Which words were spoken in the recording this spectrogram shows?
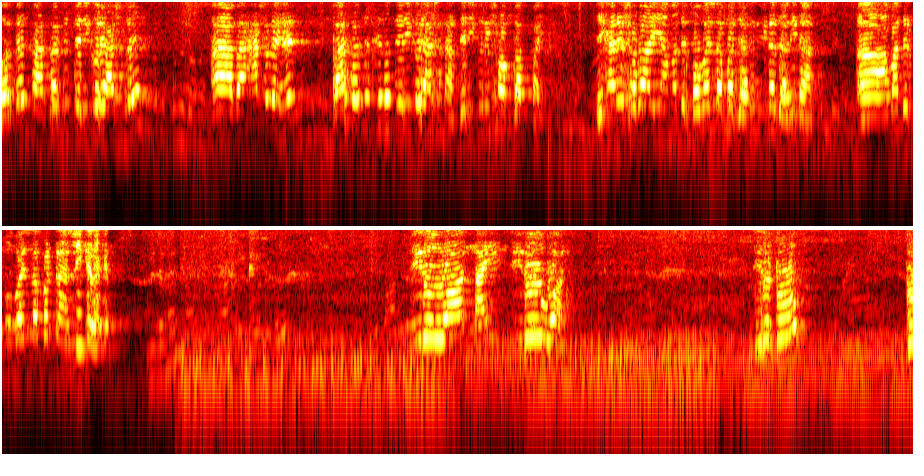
বলবেন, ফায়ার সার্ভিস দেরি করে আসবে আসলে ফায়ার সার্ভিস কিন্তু দেরি করে আসে না, দেরি করে সংবাদ পাই এখানে সবাই আমাদের মোবাইল নাম্বার জানেন কিনা জানি না আমাদের মোবাইল নাম্বারটা লিখে রাখেন। Zero one nine zero one zero two two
